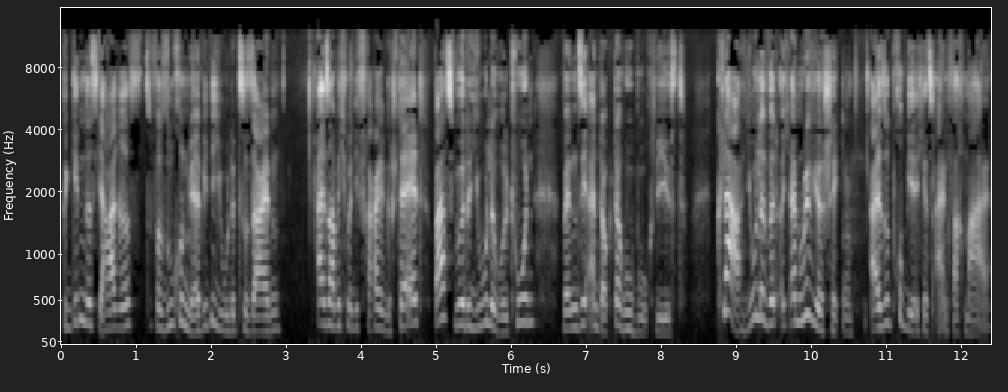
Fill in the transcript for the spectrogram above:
Beginn des Jahres zu versuchen, mehr wie die Jule zu sein. Also habe ich mir die Frage gestellt, was würde Jule wohl tun, wenn sie ein Dr. Who Buch liest? Klar, Jule wird euch ein Review schicken, also probiere ich es einfach mal.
